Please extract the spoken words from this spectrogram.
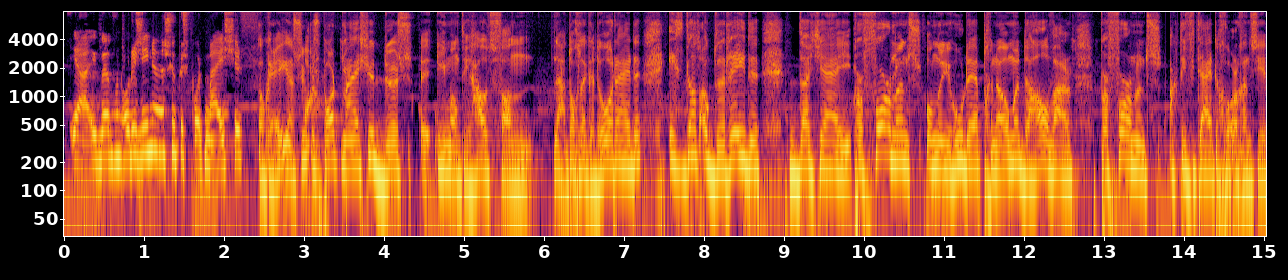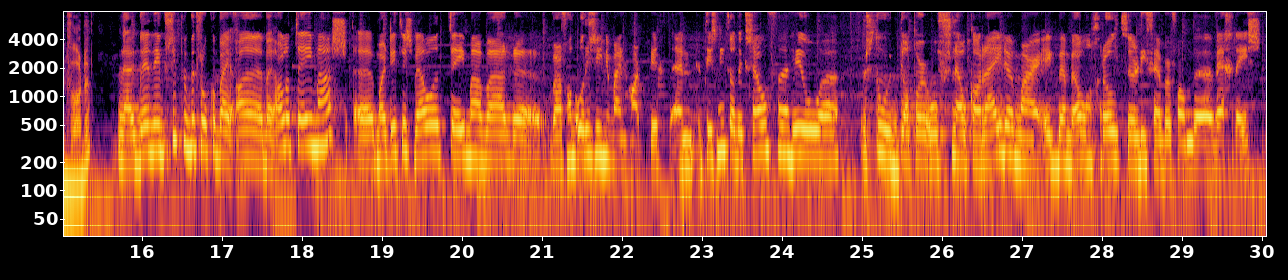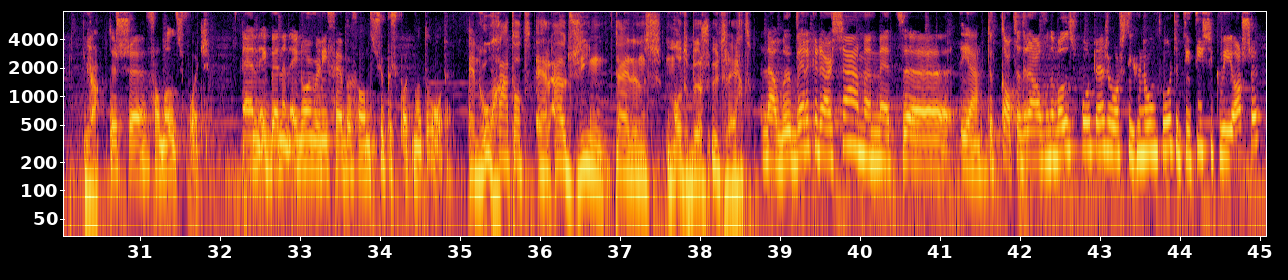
ja, ik ben van origine een supersportmeisje. Oké, een supersportmeisje. Dus iemand die houdt van nou, toch lekker doorrijden. Is dat ook de reden dat jij performance onder je hoede hebt genomen? De hal waar performance activiteiten georganiseerd worden? Nou, ik ben in principe betrokken bij, eh, bij alle thema's. eh, maar dit is wel het thema waar, eh, waar van origine mijn hart ligt. En het is niet dat ik zelf heel stoer, dapper of snel kan rijden. Maar ik ben wel een groot liefhebber van de wegrace. Ja. Dus van motorsport. En ik ben een enorme liefhebber van supersportmotoren. En hoe gaat dat eruit zien tijdens Motorbeurs Utrecht? Nou, we werken daar samen met eh, ja, de kathedraal van de motorsport, hè, zoals die genoemd wordt, het TT circuit Assen.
